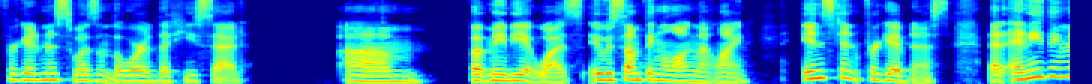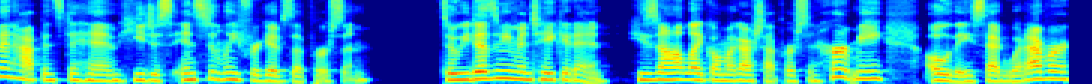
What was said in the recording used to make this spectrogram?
forgiveness wasn't the word that he said. Um, but maybe it was. It was something along that line. Instant forgiveness. That anything that happens to him, he just instantly forgives that person. So he doesn't even take it in. He's not like, oh my gosh, that person hurt me. Oh, they said whatever.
